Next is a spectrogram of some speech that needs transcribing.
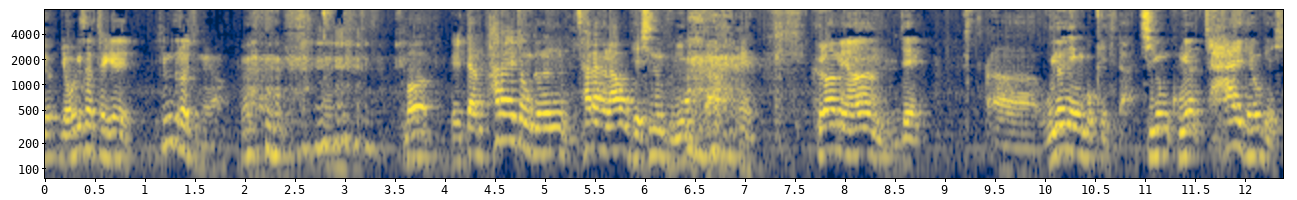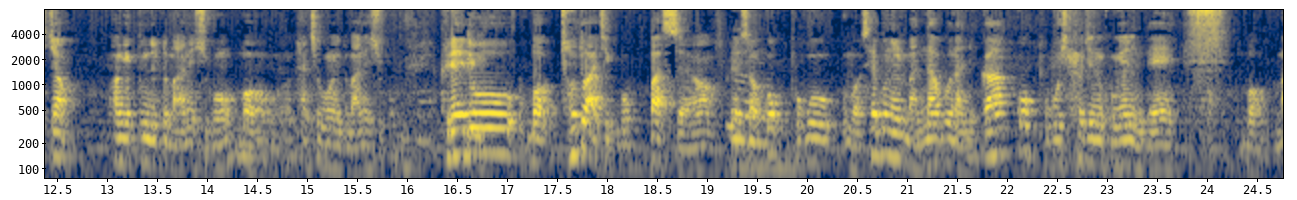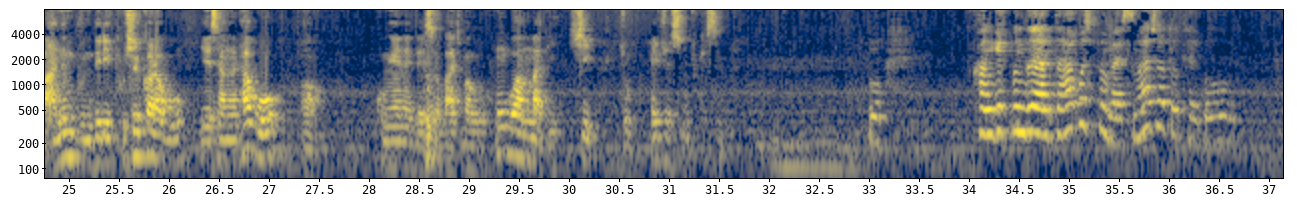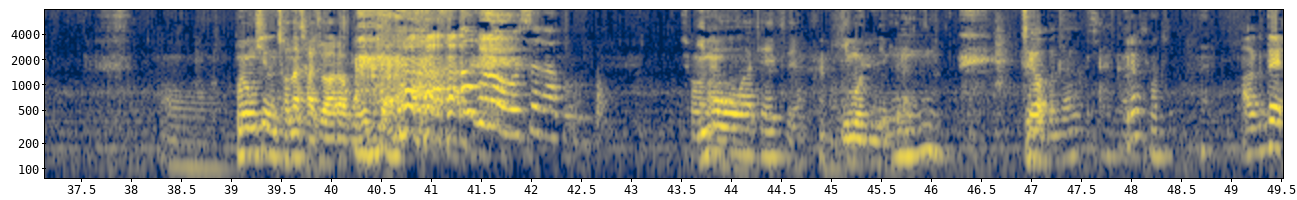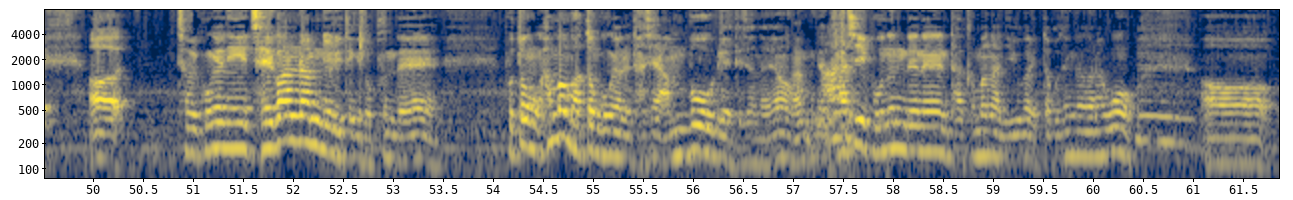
여, 여기서 되게 힘들어지네요. 뭐, 일단 8알 정도는 사랑을 하고 계시는 분이니까. 네. 그러면, 이제, 어, 우연히 행복해지다. 지금 공연 잘 되고 계시죠? 관객분들도 많으시고, 뭐, 단체 공연도 많으시고. 그래도, 뭐, 저도 아직 못 봤어요. 그래서 꼭 보고, 뭐, 세 분을 만나고 나니까 꼭 보고 싶어지는 공연인데, 뭐, 많은 분들이 보실 거라고 예상을 하고, 어, 공연에 대해서 마지막으로 홍보 한 마디씩 좀 해주셨으면 좋겠습니다. 뭐, 관객분들한테 하고 싶은 말씀 하셔도 되고. 어, 보영 씨는 전화 자주 하라고. 또 물어보시라고. 이모한테 해도 돼요. 이모님들한테. 제가 먼저 할까요? 그래 먼저. 아 근데 어, 저희 공연이 재관람률이 되게 높은데 보통 한 번 봤던 공연을 다시 안 보게 되잖아요. 아, 근데 아. 다시 보는 데는 다 그만한 이유가 있다고 생각을 하고 음. 어,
